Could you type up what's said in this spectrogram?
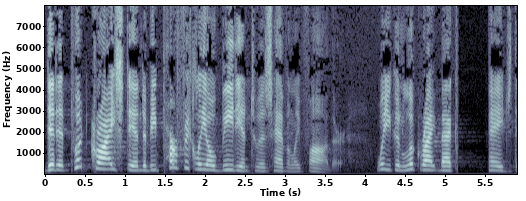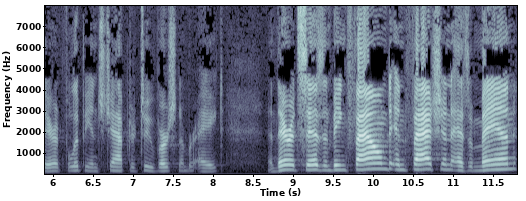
did it put Christ in to be perfectly obedient to his heavenly Father? Well, you can look right back the page there at Philippians chapter 2, verse number 8. And there it says, And being found in fashion as a man,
